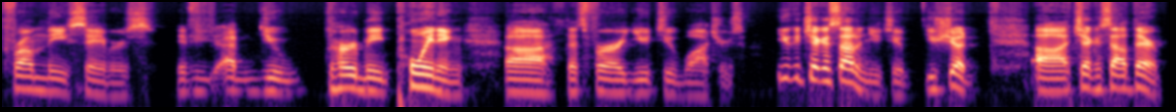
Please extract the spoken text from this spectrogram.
from the Sabres. If you uh, you heard me pointing, uh, that's for our YouTube watchers. You can check us out on YouTube. You should uh, check us out there.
